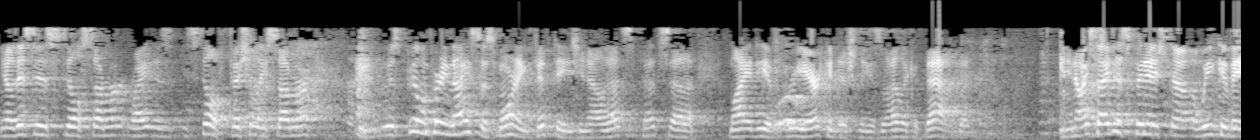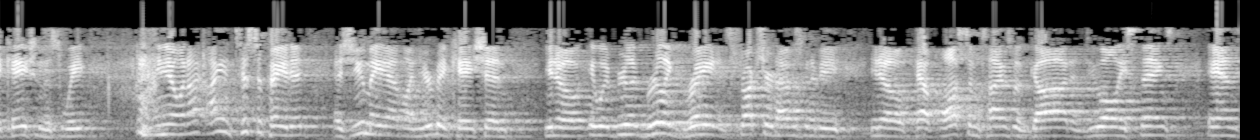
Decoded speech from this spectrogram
you know, this is still summer, right? It's, still officially summer. it was feeling pretty nice this morning, 50s. You know, that's that's uh, my idea of free air conditioning. Is when I look at that. But you know, I, so I just finished uh, a week of vacation this week. you know, and I, I anticipated, as you may have on your vacation, you know, it would be really, really great and structured. I was going to be, you know, have awesome times with God and do all these things. And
